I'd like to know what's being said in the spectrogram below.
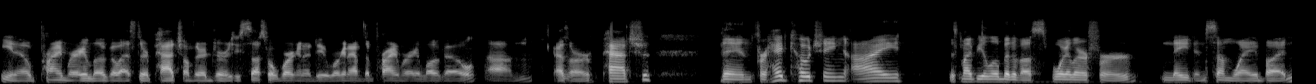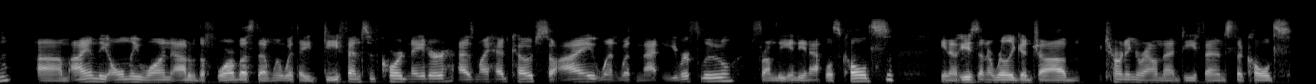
you know primary logo as their patch on their jersey. So that's what we're gonna do. We're gonna have the primary logo um, as our patch. Then for head coaching, I this might be a little bit of a spoiler for Nate in some way, but um, I am the only one out of the four of us that went with a defensive coordinator as my head coach. So I went with Matt Eberflus from the Indianapolis Colts. You know, he's done a really good job turning around that defense. The Colts,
